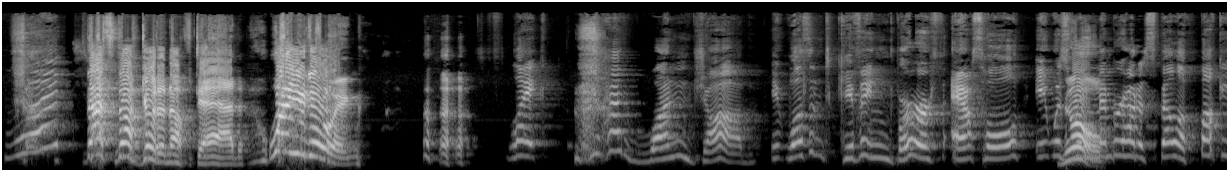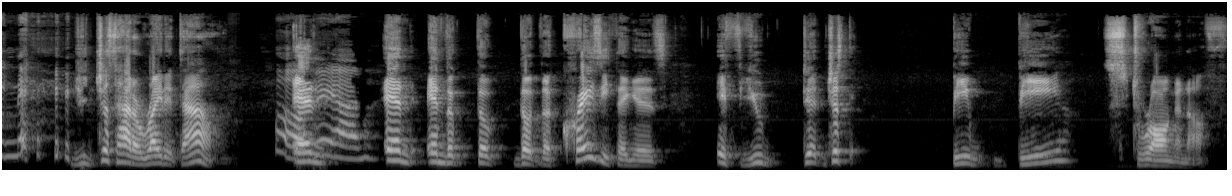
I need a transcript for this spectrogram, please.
what? That's not good enough, Dad. What are you doing? Like, you had one job. It wasn't giving birth, asshole. It was No. remember how to spell a fucking name. You just had to write it down. Oh And- man. and and the the the, the crazy thing is if you did just be be strong enough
